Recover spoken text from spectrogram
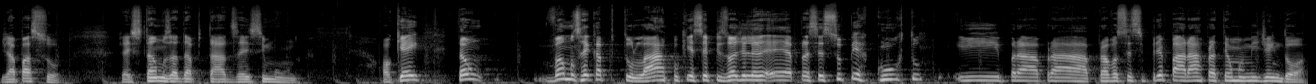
já passou. Já estamos adaptados a esse mundo. OK? Então, vamos recapitular, porque esse episódio é para ser super curto e para você se preparar para ter uma mídia indoor.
